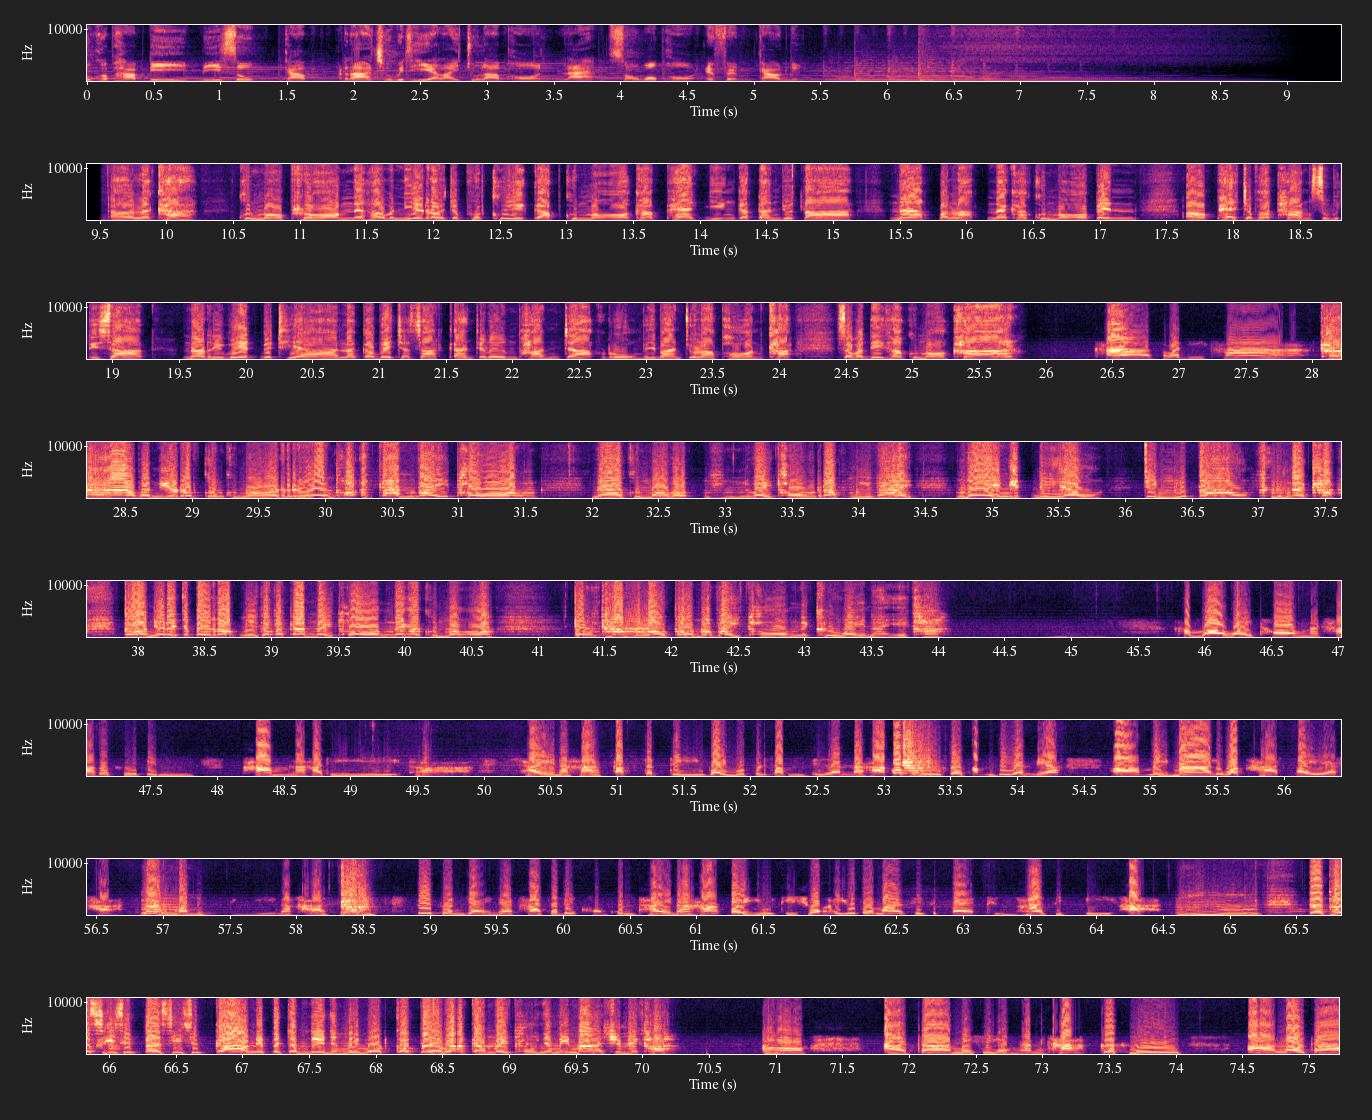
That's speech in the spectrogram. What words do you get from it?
สุขภาพดีมีสุขกับราชวิทยาลัยจุฬาภรณ์และ สวพ FM91 เอาละค่ะ คุณหมอพร้อมนะคะ วันนี้เราจะพูดคุยกับคุณหมอค่ะ แพทย์หญิงกตัญยุตา นาคประหลัดนะคะ คุณหมอเป็นแพทย์เฉพาะทางสูติศาสตร์ นารีเวชวิทยา และก็เวชศาสตร์การเจริญพันธุ์จากโรงพยาบาลจุฬาภรณ์ค่ะ สวัสดีค่ะ คุณหมอคะ ค่ะ สวัสดีค่ะ ค่ะ วันนี้รบกวนคุณหมอเรื่องของอาการไวยทองนะคุณหมอบอกอื้อหือไวยทองรับมือได้ ง่ายนิดเดียวจริงหรือเปล่านะคะก่อนที่เราจะไปรับมือกับอาการไวยทองนะคะ คุณหมอ ต้องถามคุณหมอก่อนว่าไวยทองเนี่ยคือวัยไหนคะคำว่าวัยทองนะคะ ก็คือเป็นคำนะคะที่อ่า ใช้นะคะ กับสตรีวัยหมดประจำเดือนนะคะ ก็คือประจำเดือนเนี่ยอ่าไม่มาหรือว่าขาดไปอะค่ะนานกว่าหนึ่งปีนะคะซึ่งโดยส่วนใหญ่เนี่ยค่าเฉลี่ยของคนไทยนะคะ ก็อยู่ที่ช่วงอายุประมาณ 48 ถึง 50 ปีค่ะ อืม แต่ถ้า 48 49 เนี่ยประจำเดือนยังไม่หมด ก็แปลว่าอาการไวยทองยังไม่มาใช่ไหมคะเอ่ออาจจะไม่ใช่อย่างนั้นค่ะ ก็คืออ่าเราจะ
